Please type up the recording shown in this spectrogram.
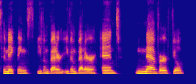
to make things even better, even better, and never feel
